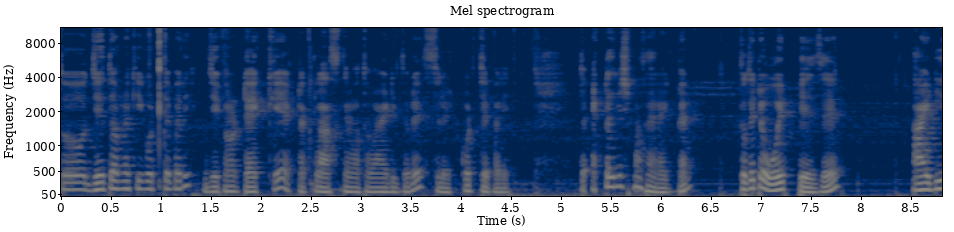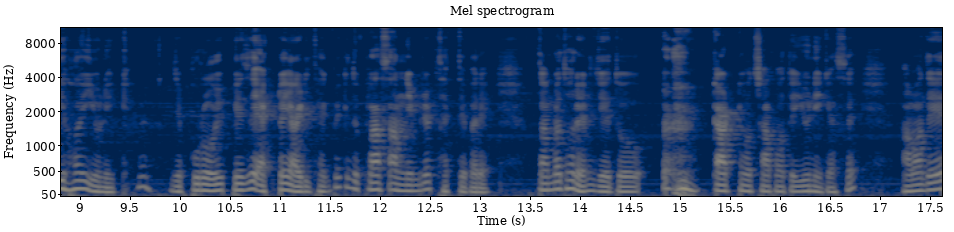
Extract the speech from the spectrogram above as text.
তো যেহেতু আমরা কি করতে পারি? যে কোনো ট্যাগকে একটা ক্লাস নেম অথবা আইডি ধরে সিলেক্ট করতে পারি। তো একটা জিনিস মাথায় রাখবেন, প্রতিটা ওয়েব পেজে আইডি হয় ইউনিক হ্যাঁ? যে পুরো ওয়েব পেজে একটাই আইডি থাকবে, কিন্তু ক্লাস আনলিমিটেড থাকতে পারে। তো আমরা ধরেন যেহেতু কার্ডটা হচ্ছে আপাতত ইউনিক আছে, আমাদের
